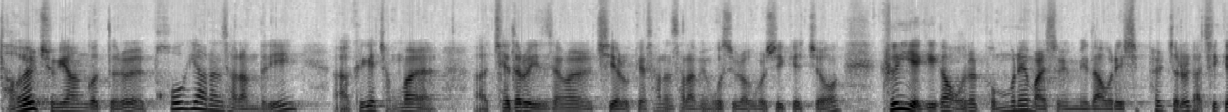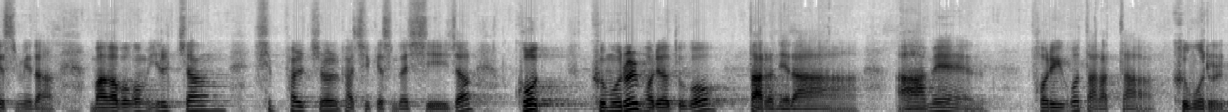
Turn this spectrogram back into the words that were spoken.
덜 중요한 것들을 포기하는 사람들이 아, 그게 정말 아, 제대로 인생을 지혜롭게 사는 사람의 모습이라고 볼 수 있겠죠. 그 얘기가 오늘 본문의 말씀입니다. 우리 18절을 같이 읽겠습니다. 마가복음 1장 18절 같이 읽겠습니다. 시작. 곧 그물을 버려두고 따르니라. 아멘. 버리고 따랐다. 그물을.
